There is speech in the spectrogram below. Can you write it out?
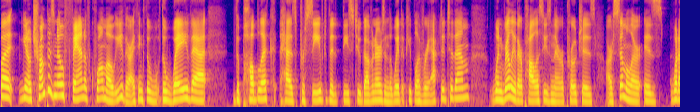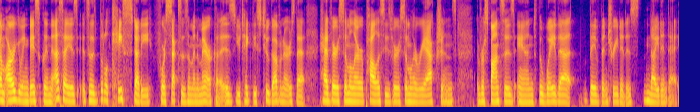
But, you know, Trump is no fan of Cuomo either. I think the the way that the public has perceived the, these two governors and the way that people have reacted to them when really their policies and their approaches are similar is what i'm arguing basically in the essay is it's a little case study for sexism in america is you take these two governors that had very similar policies very similar reactions responses and the way that they've been treated is night and day.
